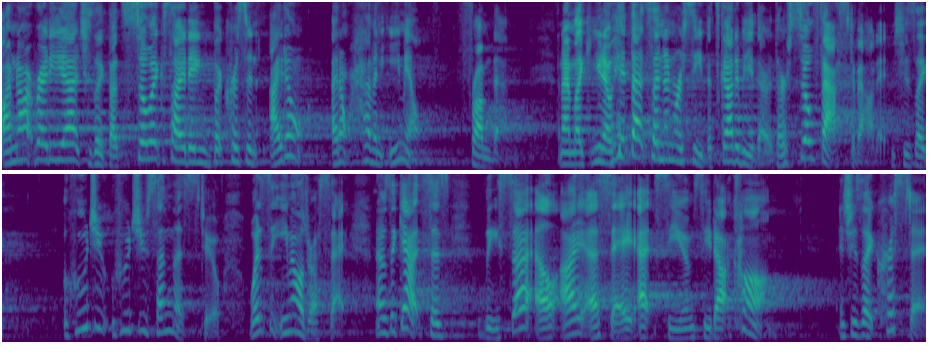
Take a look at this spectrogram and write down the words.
I'm not ready yet. She's like, that's so exciting, but Kristen, I don't, I don't have an email from them. And I'm like, you know, hit that send and receive. It's got to be there. They're so fast about it. And she's like, who'd you who'd you send this to? What does the email address say? And I was like, yeah, it says Lisa L I S A at cumc.com. And she's like, Kristen.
